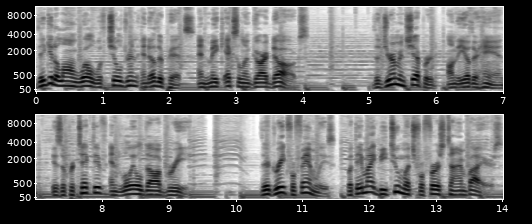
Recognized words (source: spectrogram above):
They get along well with children and other pets and make excellent guard dogs. The German Shepherd, on the other hand, is a protective and loyal dog breed. They're great for families, but they might be too much for first time buyers.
